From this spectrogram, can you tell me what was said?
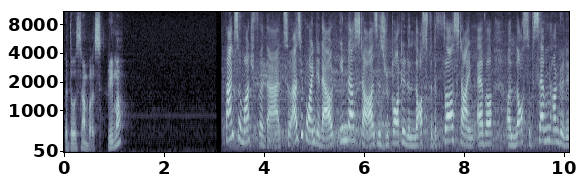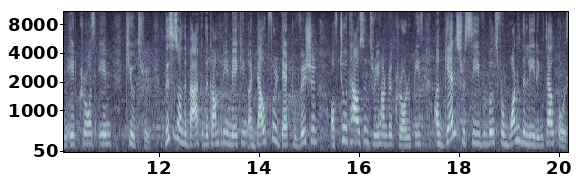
with those numbers. Rima? Thanks so much for that. So as you pointed out, Indus Towers has reported a loss for the first time ever, a loss of 708 crores in Q3. This is on the back of the company making a doubtful debt provision of 2,300 crore rupees against receivables from one of the leading telcos.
